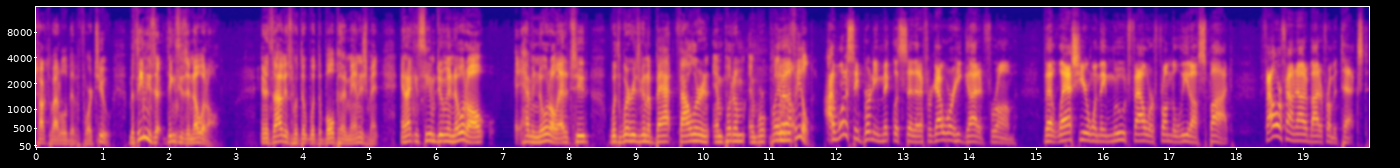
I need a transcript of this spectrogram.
talked about it a little bit before too. Matheny thinks he's a know-it-all, and it's obvious with the with the bullpen management. And I can see him doing a know-it-all, having know-it-all attitude with where he's going to bat Fowler and, and put him and we're playing in the field. I want to say Bernie Miklasz said that. I forgot where he got it from. That last year when they moved Fowler from the leadoff spot, Fowler found out about it from a text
